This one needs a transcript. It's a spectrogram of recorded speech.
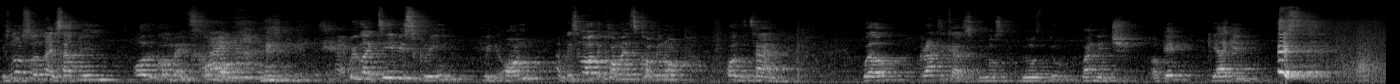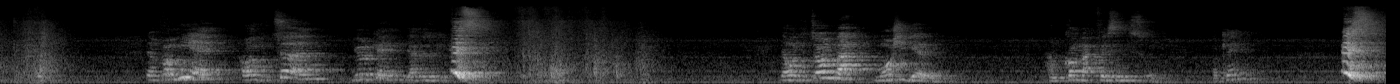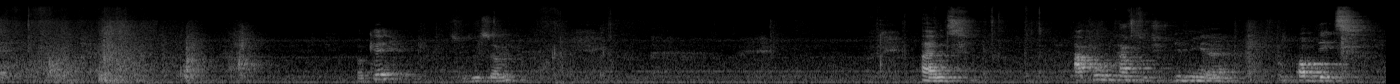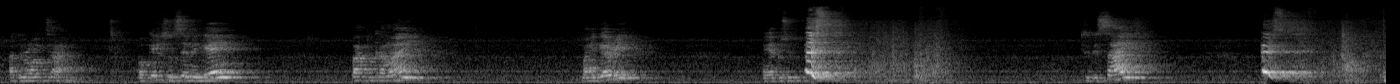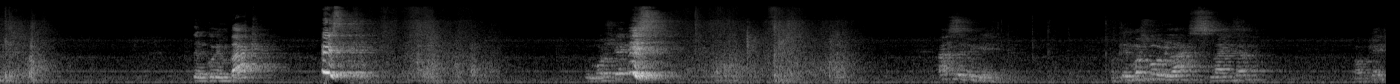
it's not so nice having all the comments come up. with like TV screen with on, and because all the comments coming up all the time. Well, Kratikas, we must we must do manage. Okay? Kiagi. Then from here, want to turn Hurricane Gyaku zuki. Yes! Then want to turn back Mawashi geri and come back facing this way. Okay? Yes! Okay? Excuse me, sorry. And Apple has to give me uh, an update at the wrong time. Okay, so same again. Back to Kamae. Mae geri. And to to the side. Then going back. And same again. Okay, much more relaxed, lighter. Okay.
